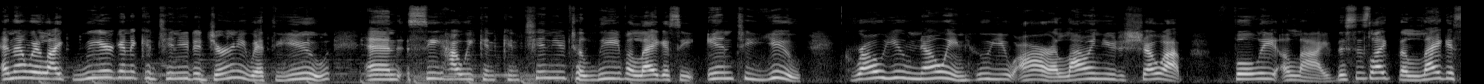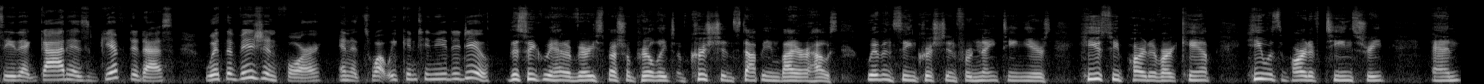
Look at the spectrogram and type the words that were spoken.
and then we're like, we're going to continue to journey with you and see how we can continue to leave a legacy into you. Grow you knowing who you are, allowing you to show up fully alive. This is like the legacy that God has gifted us with a vision for, and it's what we continue to do. This week we had a very special privilege of Christian stopping by our house. We haven't seen Christian for 19 years. He used to be part of our camp. He was a part of Teen Street, and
